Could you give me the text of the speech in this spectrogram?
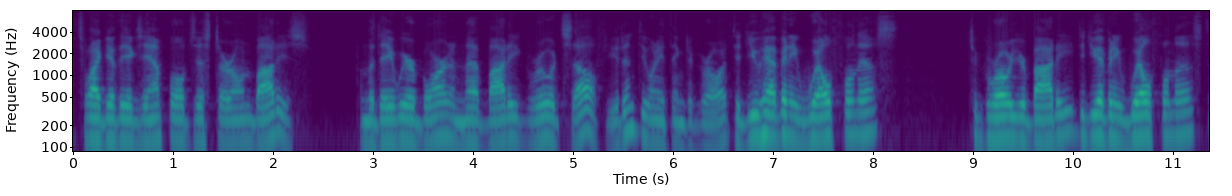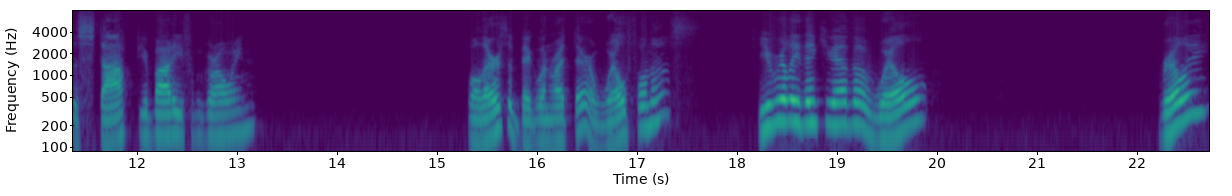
That's why I give the example of just our own bodies. From the day we were born and that body grew itself. You didn't do anything to grow it. Did you have any willfulness to grow your body? Did you have any willfulness to stop your body from growing? Well, there's a big one right there. Willfulness? You really think you have a will? Really?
